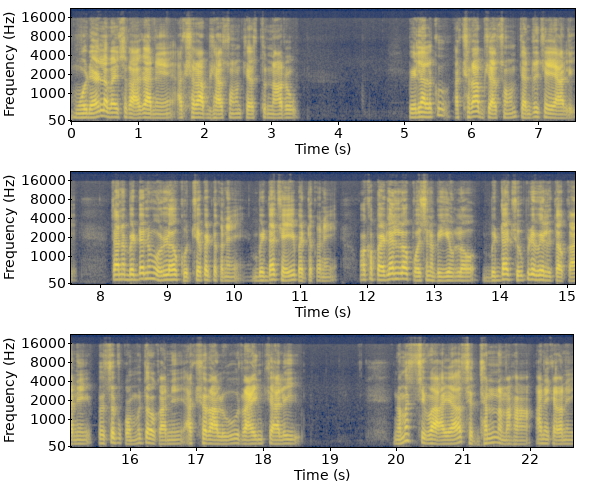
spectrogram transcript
మూడేళ్ళ వయసు రాగానే అక్షరాభ్యాసం చేస్తున్నారు. పిల్లలకు అక్షరాభ్యాసం తండ్రి చేయాలి. తన బిడ్డను ఒళ్ళో కూర్చోపెట్టుకుని బిడ్డ చేయి పెట్టుకుని ఒక పెళ్ళంలో పోసిన బియ్యంలో బిడ్డ చూపిడి వేలుతో కానీ పసుపు కొమ్ముతో కానీ అక్షరాలు రాయించాలి. నమశివాయ సిద్ధన్నమ అని కానీ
